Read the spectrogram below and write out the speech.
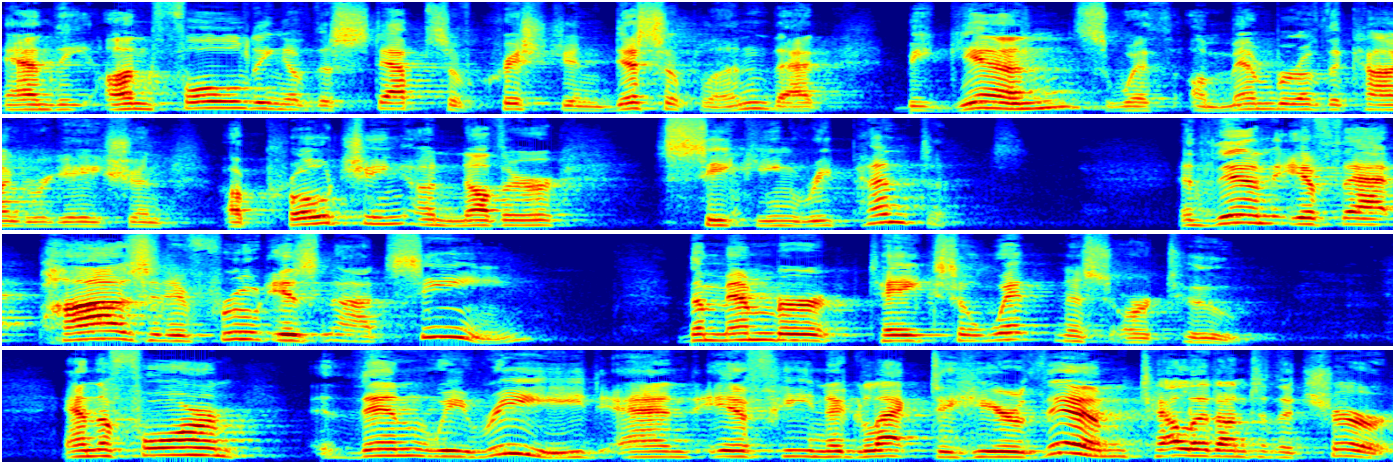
and the unfolding of the steps of Christian discipline that begins with a member of the congregation approaching another seeking repentance. And then, if that positive fruit is not seen, the member takes a witness or two. And the form then we read, and if he neglect to hear them, tell it unto the church.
